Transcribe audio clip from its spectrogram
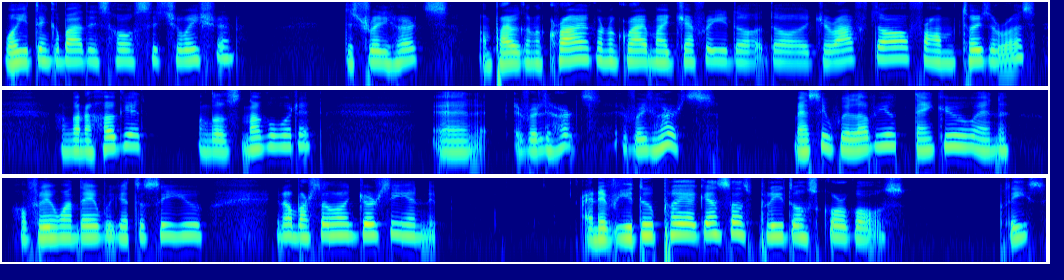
what you think about this whole situation. This really hurts. I'm probably gonna cry. I'm gonna grab my Geoffrey the the giraffe doll from Toys R Us. I'm gonna hug it. I'm gonna snuggle with it, and it really hurts. It really hurts. Messi, we love you. Thank you, and hopefully one day we get to see you, you know, Barcelona jersey. And and if you do play against us, please don't score goals, please.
